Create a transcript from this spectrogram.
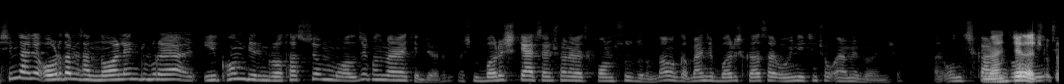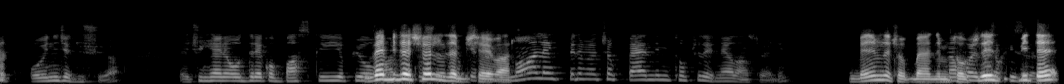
Şimdi hani orada mesela Noeleng'i buraya ilk 11 mi rotasyon mu alacak onu merak ediyorum. Şimdi Barış gerçekten şu an evet formsuz durumda ama ga- bence Barış Galatasaray oyunu için çok önemli bir oyuncu. Hani onu çıkardığınız Bence de oynayınca, oynayınca düşüyor. E, Çünkü hani o direkt o baskıyı yapıyor. Ve bir de şöyle de bir şey yapıyor. var. Noeleng benim öyle çok beğendiğim bir topçu değil. Ne yalan söyleyeyim. Benim de çok beğendiğim bir topçu değil. Bir de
